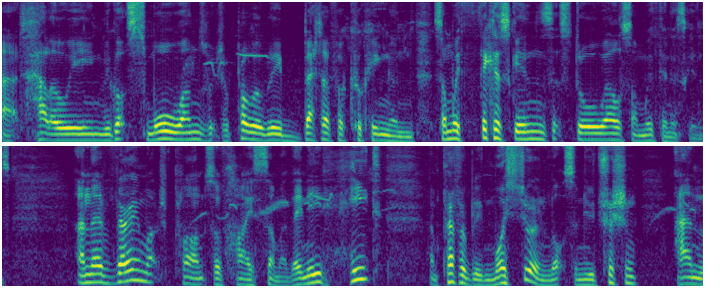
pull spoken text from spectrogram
at Halloween. We've got small ones, which are probably better for cooking, and some with thicker skins that store well, some with thinner skins. And they're very much plants of high summer. They need heat and preferably moisture and lots of nutrition and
